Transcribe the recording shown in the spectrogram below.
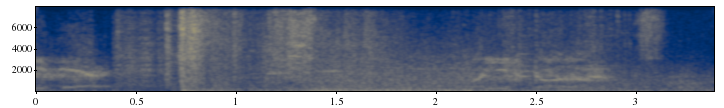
viver. Por isso,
